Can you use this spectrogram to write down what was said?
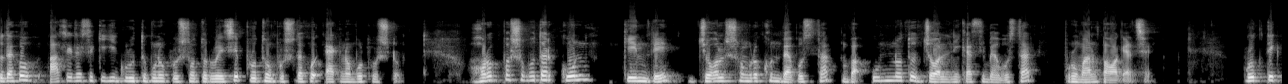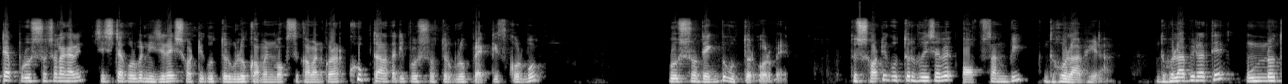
তো দেখো, আজকের ক্লাসে কি কি গুরুত্বপূর্ণ প্রশ্ন উত্তর রয়েছে? প্রথম প্রশ্ন দেখো, এক নম্বর প্রশ্ন। হরপ্পা সভ্যতার কোন কেন্দ্রে জল সংরক্ষণ ব্যবস্থা বা উন্নত জল নিকাশি ব্যবস্থার প্রমাণ পাওয়া গেছে? প্রত্যেকটা প্রশ্ন চলাকালীন চেষ্টা করবে নিজেরাই সঠিক উত্তরগুলো কমেন্ট বক্সে কমেন্ট করার। খুব তাড়াতাড়ি প্রশ্ন উত্তরগুলো প্র্যাকটিস করব। প্রশ্ন দেখবে, উত্তর করবে। তো সঠিক উত্তর হয়ে যাবে অপশান বি ধোলাভিরা ধোলাভিরাতে উন্নত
